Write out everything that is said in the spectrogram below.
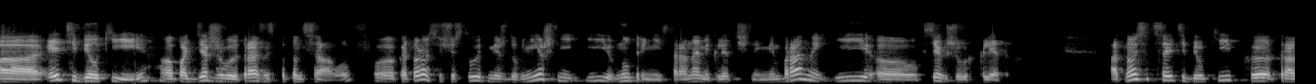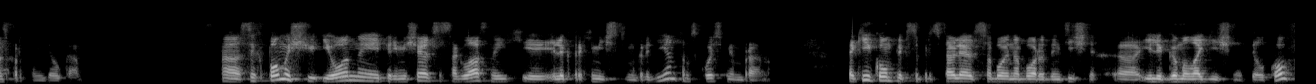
А, эти белки а, поддерживают разность потенциалов, а, которая существует между внешней и внутренней сторонами клеточной мембраны и всех живых клеток. Относятся эти белки к транспортным белкам. С их помощью ионы перемещаются согласно их электрохимическим градиентам сквозь мембрану. Такие комплексы представляют собой набор идентичных или гомологичных белков,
